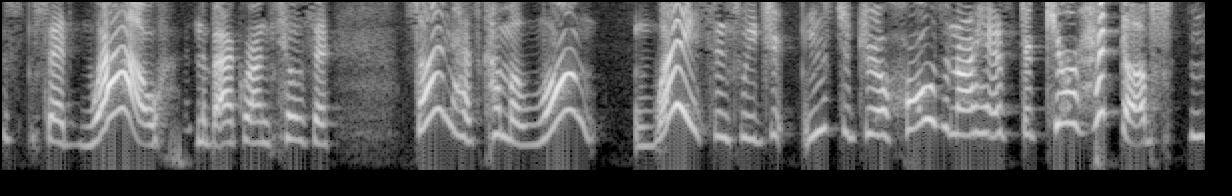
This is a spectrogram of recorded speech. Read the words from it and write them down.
said, Wow! In the background, Tilda said, Sun has come a long way since we used to drill holes in our hands to cure hiccups.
